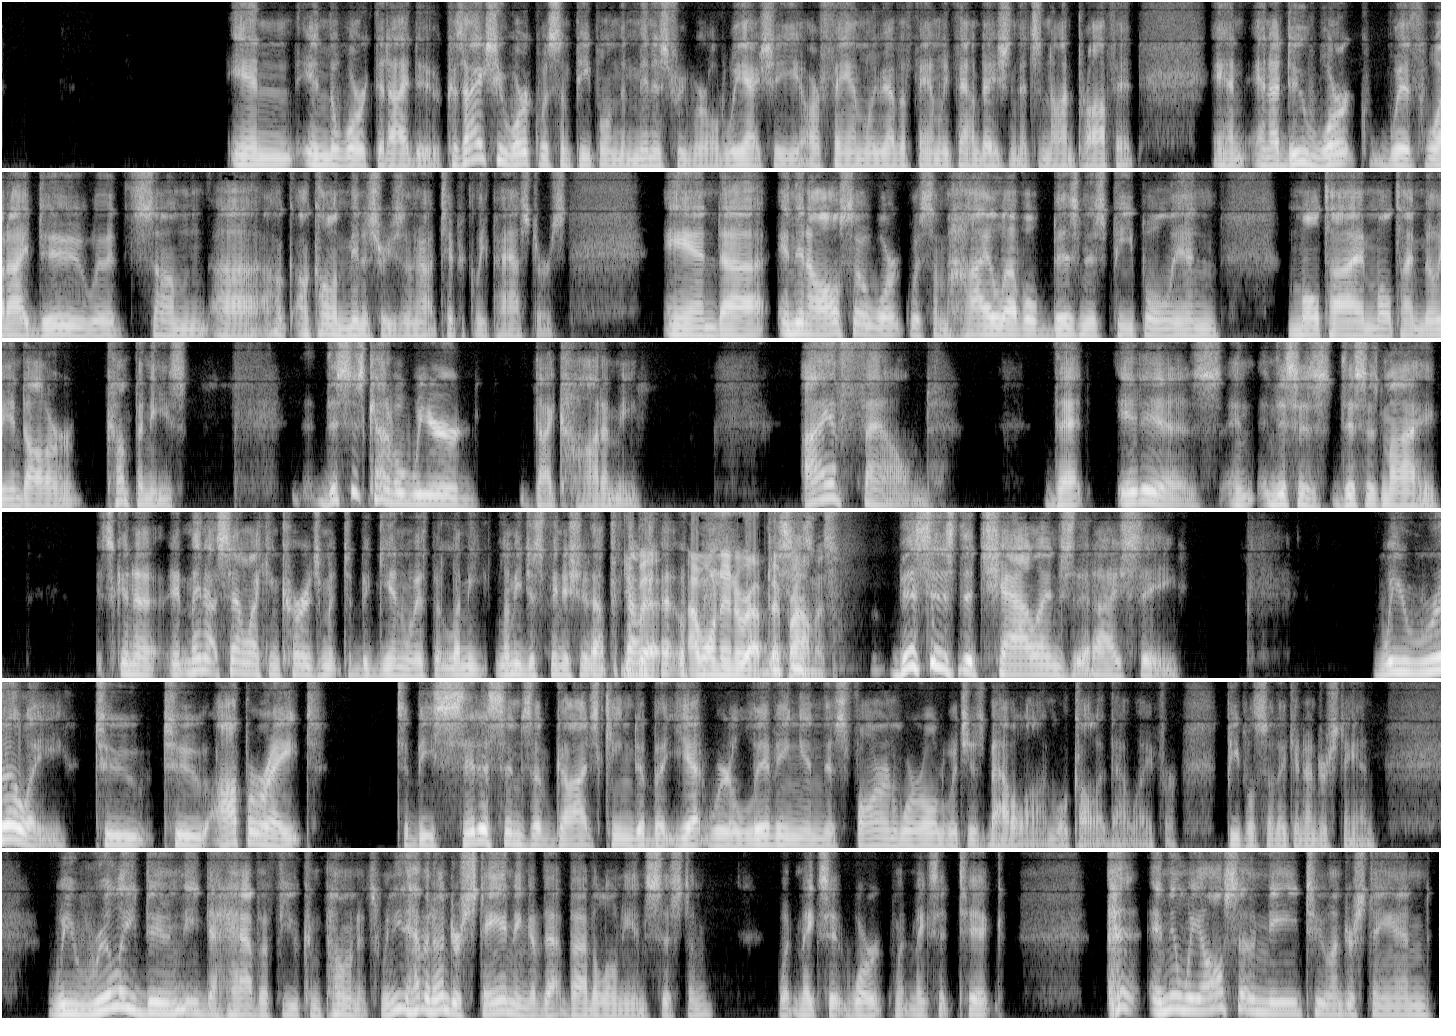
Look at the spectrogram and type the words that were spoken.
in in the work that I do because I actually work with some people in the ministry world. We actually our family we have a family foundation that's a nonprofit, and and I do work with what I do with some uh, I'll, I'll call them ministries. And they're not typically pastors, and uh, and then I also work with some high level business people in multi multi million dollar companies. This is kind of a weird dichotomy. I have found that it is, and, and this is this is my it's gonna it may not sound like encouragement to begin with but let me let me just finish it up you bet i won't interrupt i promise is, this is the challenge that i see we really to to operate to be citizens of god's kingdom but yet we're living in this foreign world which is babylon. We'll call it that way for people so they can understand. We really do need to have a few components. We need to have an understanding of that babylonian system what makes it work, what makes it tick. and then we also need to understand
